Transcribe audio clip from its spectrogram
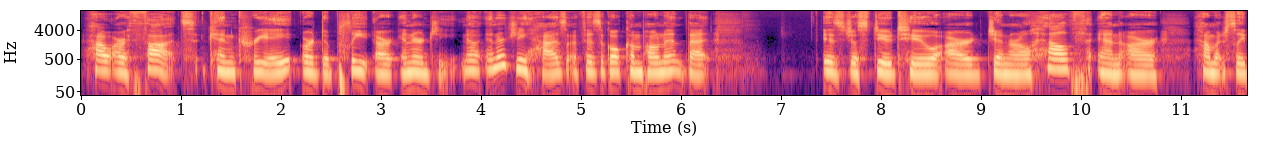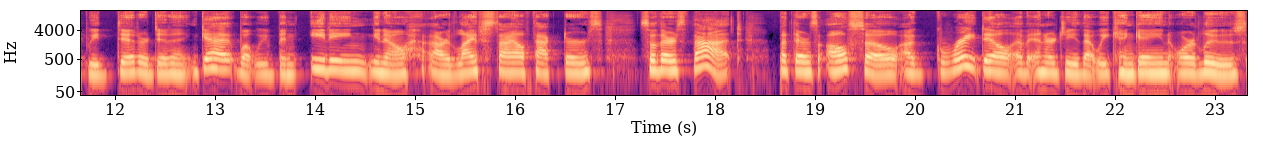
how our thoughts can create or deplete our energy. Now, energy has a physical component that is just due to our general health and our how much sleep we did or didn't get, what we've been eating, you know, our lifestyle factors. So there's that, but there's also a great deal of energy that we can gain or lose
